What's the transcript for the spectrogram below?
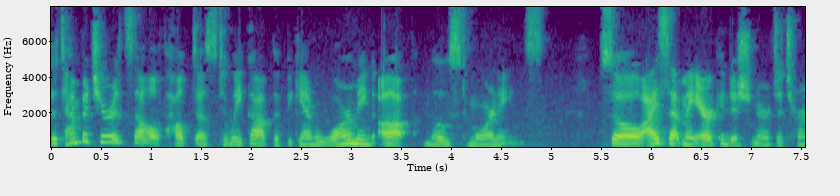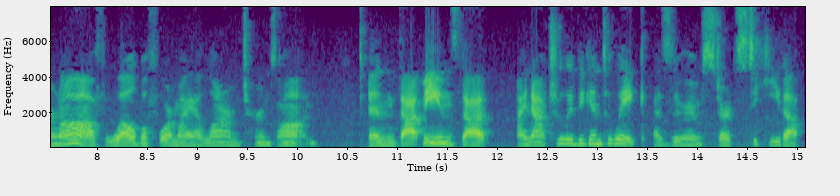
the temperature itself helped us to wake up. It began warming up most mornings. So I set my air conditioner to turn off well before my alarm turns on. And that means that I naturally begin to wake as the room starts to heat up.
